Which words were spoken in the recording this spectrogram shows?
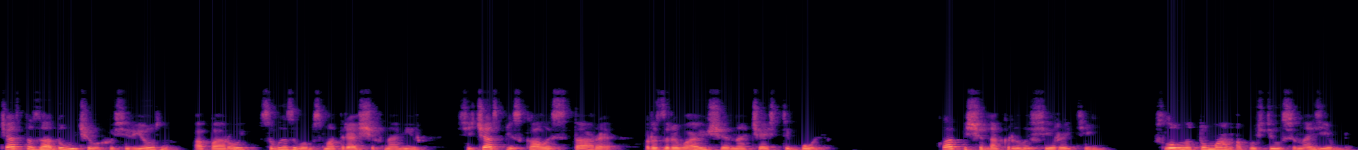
часто задумчивых и серьезных, а порой с вызовом смотрящих на мир, сейчас плескалась старая, разрывающая на части боль. Кладбище накрыло серая тень, словно туман опустился на землю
